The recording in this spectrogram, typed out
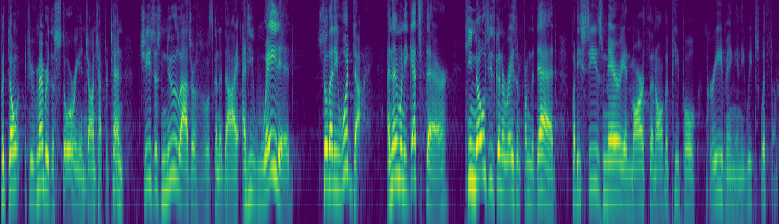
But don't, if you remember the story in John chapter 10, Jesus knew Lazarus was going to die, and he waited so that he would die. And then when he gets there, he knows he's going to raise him from the dead, but he sees Mary and Martha and all the people grieving, and he weeps with them.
